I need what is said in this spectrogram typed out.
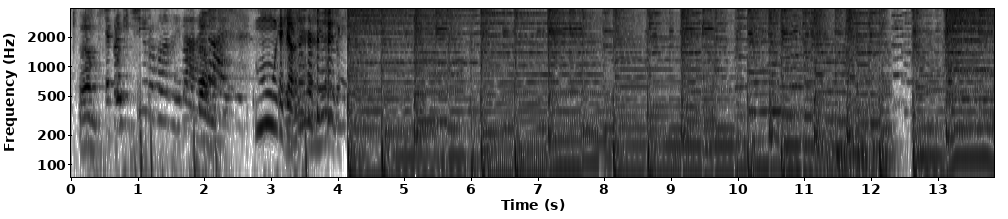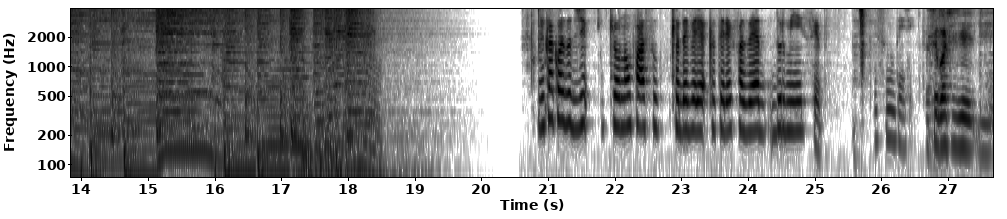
Estamos. É pra mentir ou pra falar a verdade? Estamos. Muito. Aquela. A única coisa de, que eu não faço, que eu, deveria, que eu teria que fazer é dormir cedo. Isso não tem jeito. Você gosta de, de-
